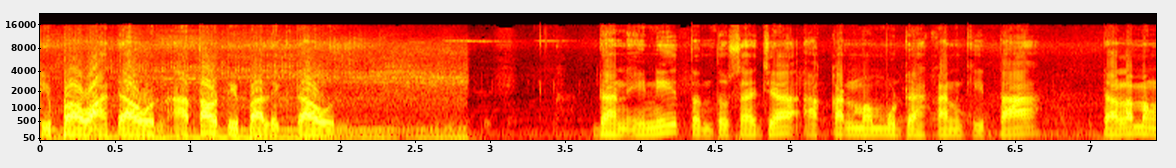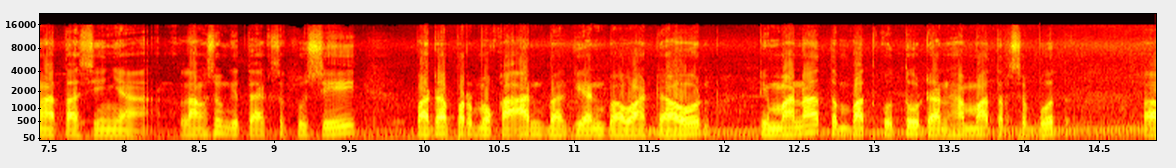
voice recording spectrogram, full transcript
di bawah daun atau di balik daun dan ini tentu saja akan memudahkan kita dalam mengatasinya. Langsung kita eksekusi pada permukaan bagian bawah daun di mana tempat kutu dan hama tersebut e,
